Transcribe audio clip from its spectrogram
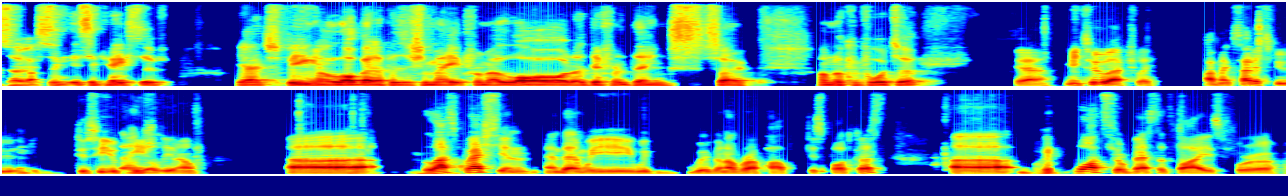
So it's a, it's a case of yeah, just being in a lot better position, mate, from a lot of different things. So I'm looking forward to it. Yeah, me too. Actually, I'm excited to to see you Thank peel. You know. Uh, last question, and then we we we're gonna wrap up this podcast. Uh, Okay. What's your best advice for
